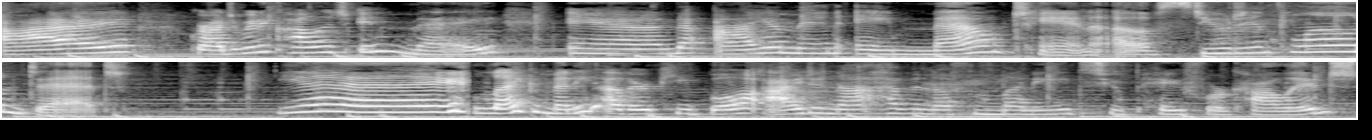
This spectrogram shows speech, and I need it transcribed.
I graduated college in May and I am in a mountain of student loan debt. Yay! Like many other people, I did not have enough money to pay for college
